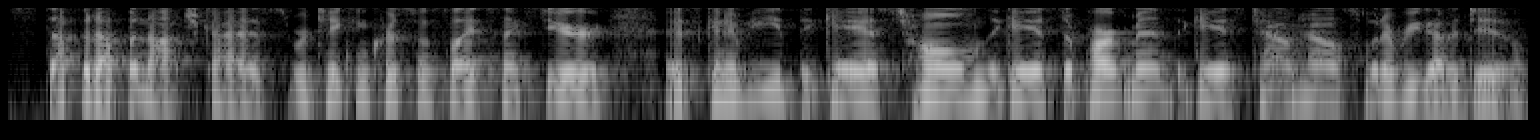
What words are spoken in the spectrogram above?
step it up a notch, guys. We're taking Christmas lights next year. It's gonna be the gayest home, the gayest apartment, the gayest townhouse, whatever you got to do.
